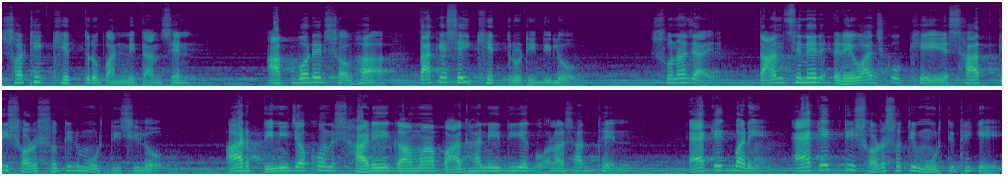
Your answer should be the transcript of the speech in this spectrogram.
সঠিক ক্ষেত্র পাননি তানসেন আকবরের সভা তাকে সেই ক্ষেত্রটি দিল। শোনা যায় তানসেনের রেওয়াজ কক্ষে সাতটি সরস্বতীর মূর্তি ছিল। আর তিনি যখন সারে গামা পাধানি দিয়ে গলা সাধতেন, এক একবারে এক একটি সরস্বতী মূর্তি থেকে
